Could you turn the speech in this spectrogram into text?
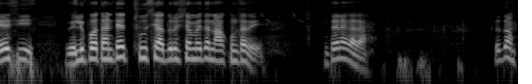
లేచి వెళ్ళిపోతుంటే చూసే అదృష్టం అయితే నాకు ఉంటుంది అంతేనే కదా? చూద్దాం.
